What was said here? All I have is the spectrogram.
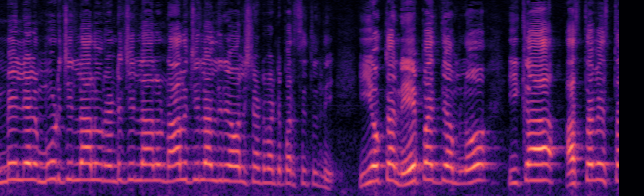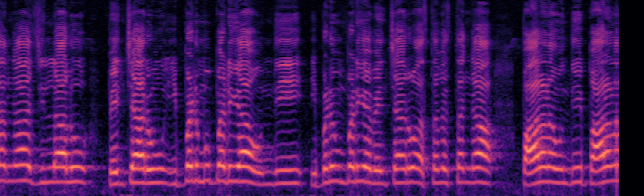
ఎమ్మెల్యేలు మూడు జిల్లాలు రెండు జిల్లాలు నాలుగు జిల్లాలు తిరగవలసినటువంటి పరిస్థితి ఉంది. ఈ యొక్క నేపథ్యంలో ఇక అస్తవ్యస్తంగా జిల్లాలు పెంచారు. ఇప్పటి ముప్పటిగా ఉంది. ఇప్పటి ముప్పటిగా పెంచారు. అస్తవ్యస్తంగా పాలన ఉంది. పాలన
